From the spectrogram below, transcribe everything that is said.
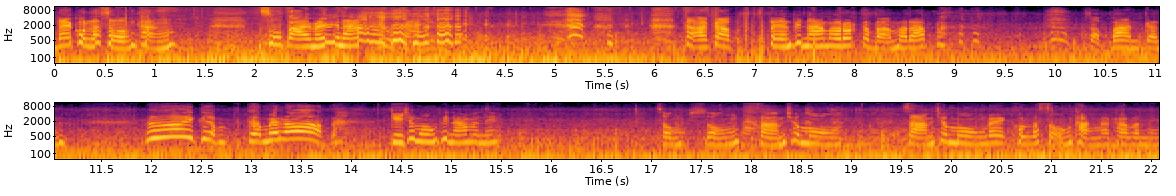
ได้คนละสองถัง สู้ตายไหมพี่น้ำขากลับ แฟนพี่น้ำเอารถกระบะมารับ กลับบ้านกัน เฮ้ย เกือบเกือบไม่รอด กี่ชั่วโมงพี่น้ำวันนี้สองสองสามชั่วโมงสามชั่วโมงได้คนละสองถังนะคะวันนี้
